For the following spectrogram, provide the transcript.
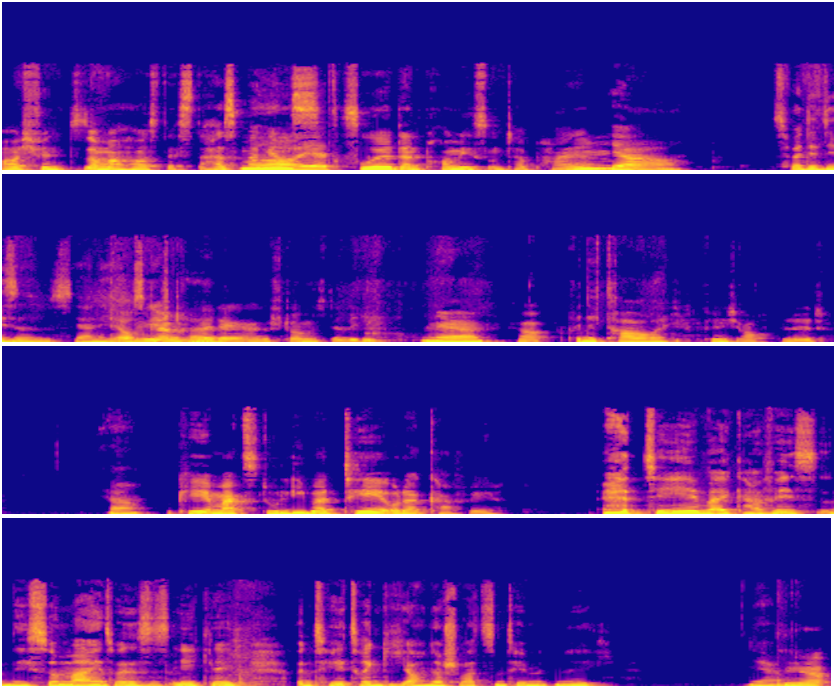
Oh, ich finde Sommerhaus der Stars mal Oh, ganz ja, cool. Dann Promis unter Palmen. Ja, das wurde dieses Jahr nicht Ja, weil ausgestrahlt. der ja gestorben ist, der Willi. Ja, Ja, finde ich traurig. finde ich auch blöd. Ja. Okay, magst du lieber Tee oder Kaffee? Tee, weil Kaffee ist nicht so meins, weil das ist eklig. Und Tee trinke ich auch nur schwarzen Tee mit Milch. Ja. Ja.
